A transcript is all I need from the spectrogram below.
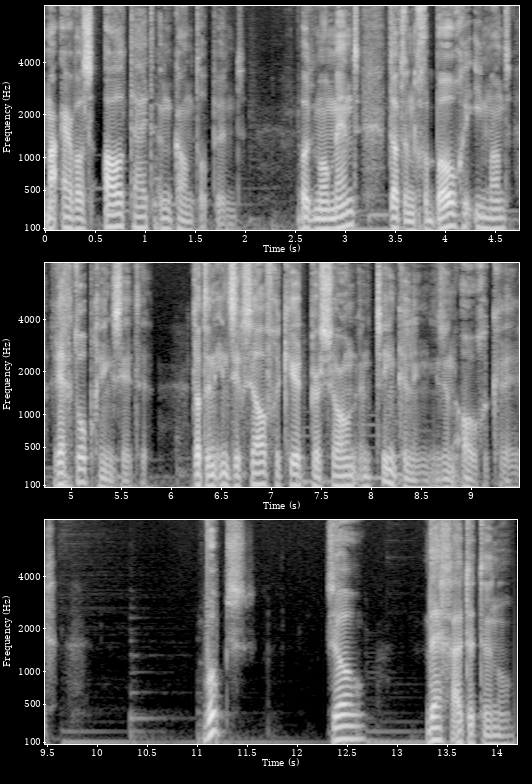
maar er was altijd een kantelpunt. Het moment dat een gebogen iemand rechtop ging zitten, dat een in zichzelf gekeerd persoon een twinkeling in zijn ogen kreeg. Woeps! Zo, weg uit de tunnel,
